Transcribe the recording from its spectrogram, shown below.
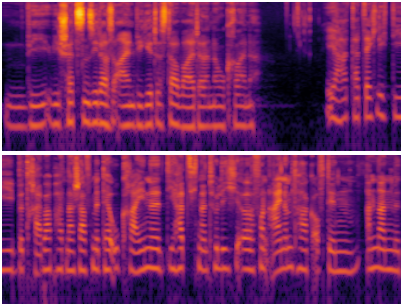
Wie, wie schätzen Sie das ein? Wie geht es da weiter in der Ukraine? Ja, tatsächlich die Betreiberpartnerschaft mit der Ukraine, die hat sich natürlich äh, von einem Tag auf den anderen mit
